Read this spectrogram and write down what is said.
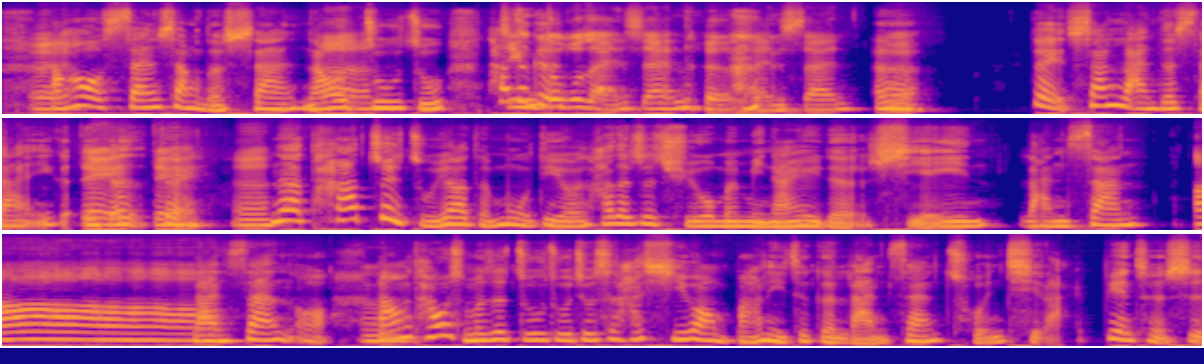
然后山上的山，然后猪猪，它这个京都蓝山的蓝山，嗯。对，山蓝的山，一个一个对，嗯，那它最主要的目的哦，它就是取我们闽南语的谐音“蓝山”哦，蓝山哦。然后它为什么是猪猪？就是它希望把你这个蓝山存起来，变成是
